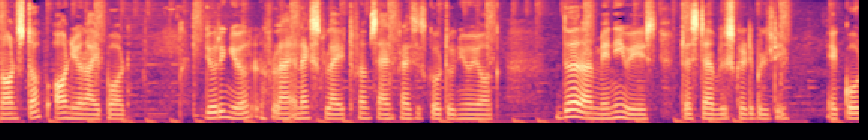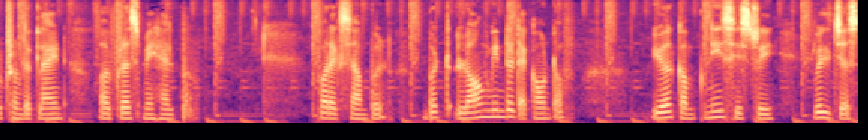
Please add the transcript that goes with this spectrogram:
non-stop on your iPod during your next flight from San Francisco to New York. There are many ways to establish credibility. A quote from the client or press may help. For example, but long-winded account of your company's history will just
